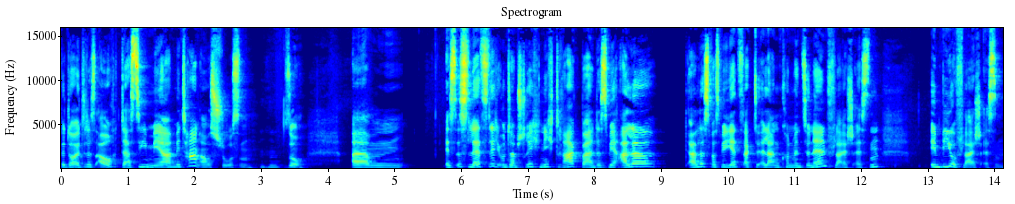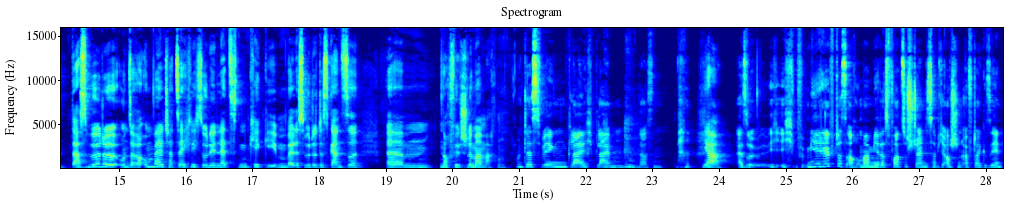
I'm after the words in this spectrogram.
bedeutet das auch, dass sie mehr Methan ausstoßen. Mhm. So. Ähm, es ist letztlich unterm Strich nicht tragbar, dass wir alle alles, was wir jetzt aktuell an konventionellem Fleisch essen, im Biofleisch essen. Das mhm. würde unserer Umwelt tatsächlich so den letzten Kick geben, weil es würde das Ganze ähm, noch viel schlimmer machen. Und deswegen gleich bleiben lassen. Ja. Also ich, ich, mir hilft das auch immer, mir das vorzustellen, das habe ich auch schon öfter gesehen,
